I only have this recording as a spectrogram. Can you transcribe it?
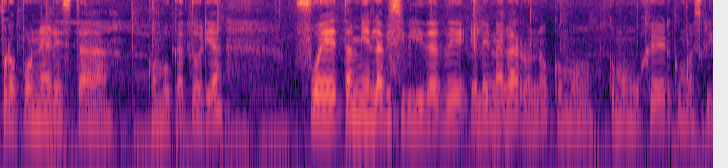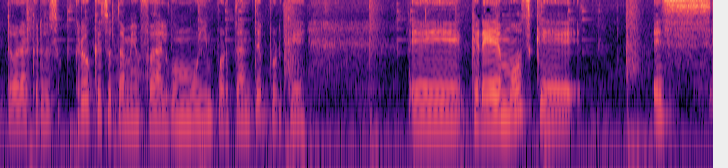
proponer esta convocatoria fue también la visibilidad de Elena Garro, ¿no? Como, como mujer, como escritora. Creo, creo que eso también fue algo muy importante porque eh, creemos que es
